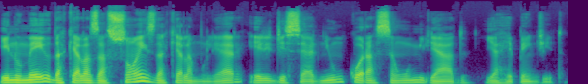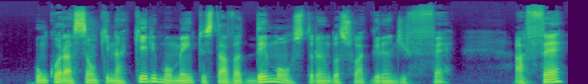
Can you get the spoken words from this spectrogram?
E no meio daquelas ações daquela mulher, ele discerne um coração humilhado e arrependido. Um coração que naquele momento estava demonstrando a sua grande fé. A fé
